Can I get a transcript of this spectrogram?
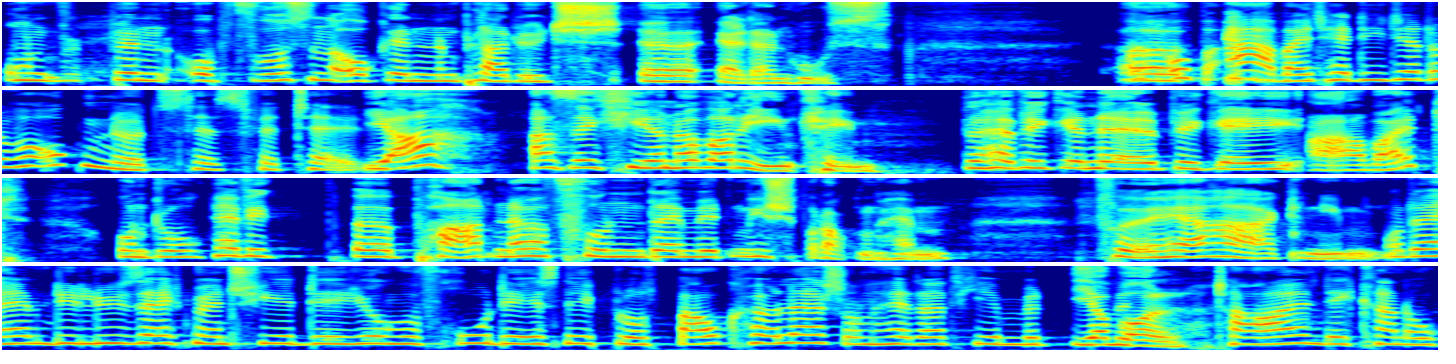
und bin aufgewachsen auch in einem Plattdeutsch äh, Elternhaus. und ob Arbeit hätte ich dir aber auch genützt, hast vertellt. ne? Ja, als ich hier nach Warin kam, da habe ich in der LPG Arbeit und da habe ich äh, Partner gefunden, die mit mir gesprochen haben. Vorher Hagen. Oder haben die Lü gesagt, Mensch, hier, die junge Frau, die ist nicht bloß Bauköllersch und hat das hier mit, Jawohl. mit Talen, die kann auch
